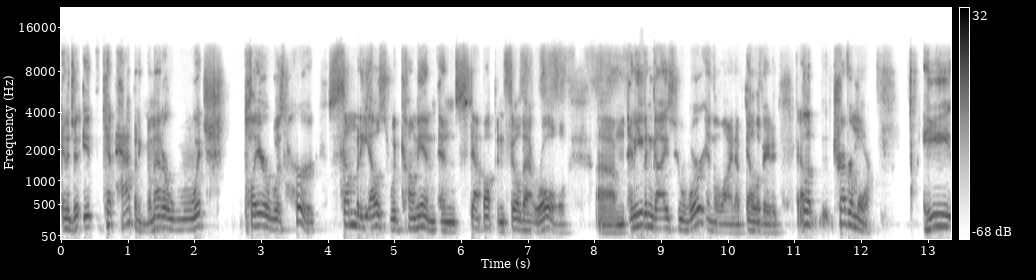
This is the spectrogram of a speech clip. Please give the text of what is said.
And it, it kept happening, no matter which player was hurt, somebody else would come in and step up and fill that role. Um, and even guys who were in the lineup elevated. Trevor Moore, he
